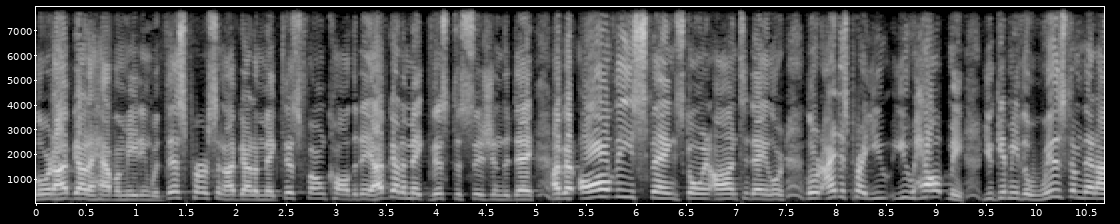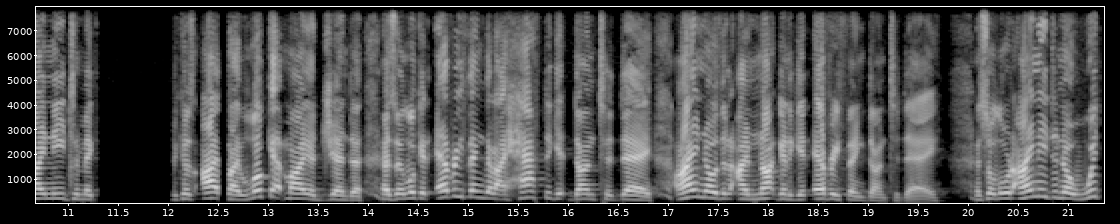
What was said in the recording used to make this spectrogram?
Lord, I've got to have a meeting with this person. I've got to make this phone call today. I've got to make this decision today. I've got all these things going on today, Lord. Lord, I just pray you, you help me. You give me the wisdom that I need to make because I, as I look at my agenda, as I look at everything that I have to get done today, I know that I'm not going to get everything done today. And so, Lord, I need to know which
